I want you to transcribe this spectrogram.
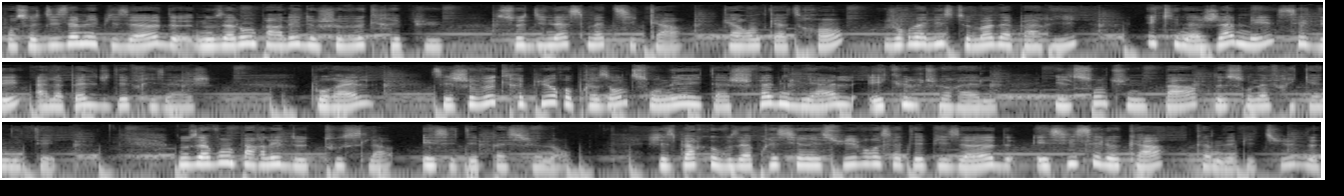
Pour ce dixième épisode, nous allons parler de cheveux crépus, ceux d'Inès Matsika, 44 ans, journaliste mode à Paris et qui n'a jamais cédé à l'appel du défrisage. Pour elle, ses cheveux crépus représentent son héritage familial et culturel. Ils sont une part de son africanité. Nous avons parlé de tout cela et c'était passionnant. J'espère que vous apprécierez suivre cet épisode et si c'est le cas, comme d'habitude,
